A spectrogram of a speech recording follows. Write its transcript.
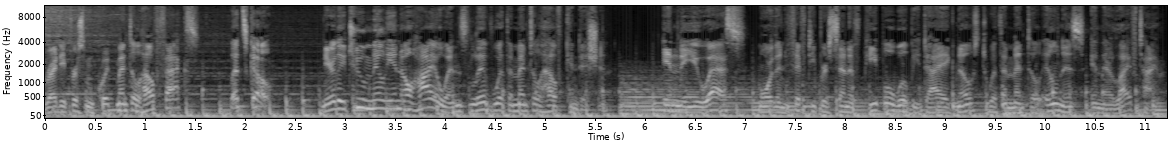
ready for some quick mental health facts? Let's go. Nearly 2 million Ohioans live with a mental health condition. In the U.S., more than 50% of people will be diagnosed with a mental illness in their lifetime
